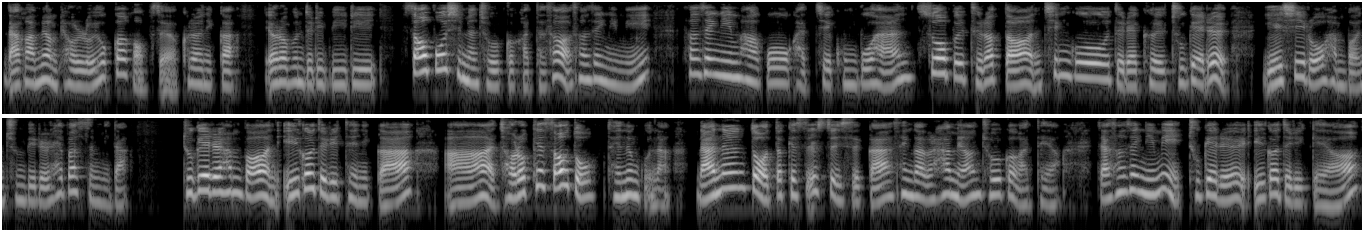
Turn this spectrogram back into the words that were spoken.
나가면 별로 효과가 없어요. 그러니까 여러분들이 미리 써보시면 좋을 것 같아서 선생님이 선생님하고 같이 공부한 수업을 들었던 친구들의 글 두 개를 예시로 한번 준비를 해봤습니다. 두 개를 한번 읽어 드릴 테니까, 아, 저렇게 써도 되는구나. 나는 또 어떻게 쓸 수 있을까 생각을 하면 좋을 것 같아요. 자, 선생님이 두 개를 읽어 드릴게요.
